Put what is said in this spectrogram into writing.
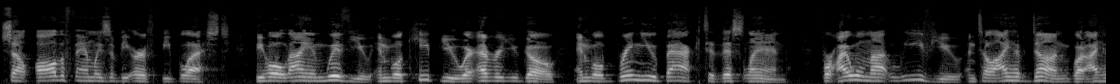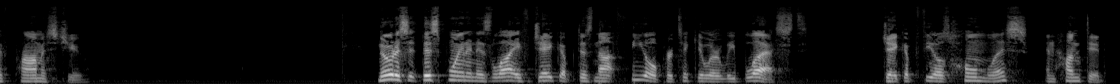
shall all the families of the earth be blessed. Behold, I am with you, and will keep you wherever you go, and will bring you back to this land for I will not leave you until I have done what I have promised you. Notice at this point in his life, Jacob does not feel particularly blessed. Jacob feels homeless and hunted.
